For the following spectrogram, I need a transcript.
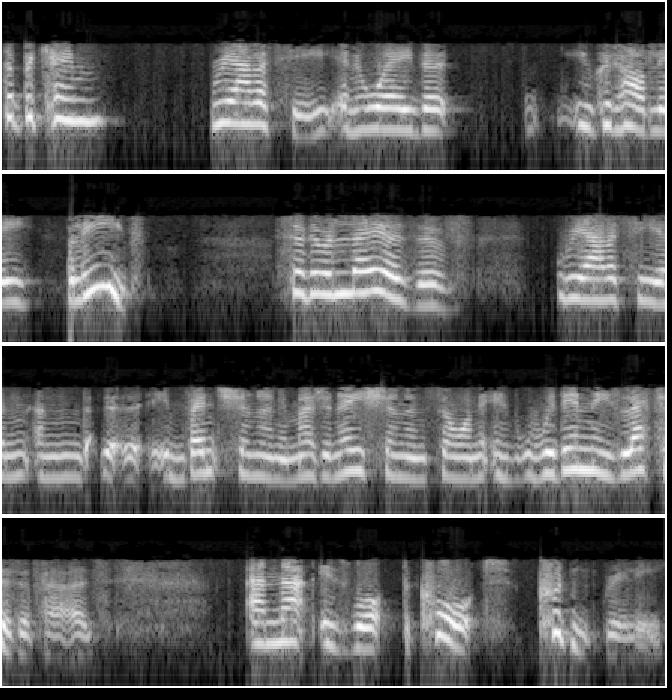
that became reality in a way that you could hardly believe. So there are layers of reality and, and uh, invention and imagination and so on in, within these letters of hers and that is what the court couldn't really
